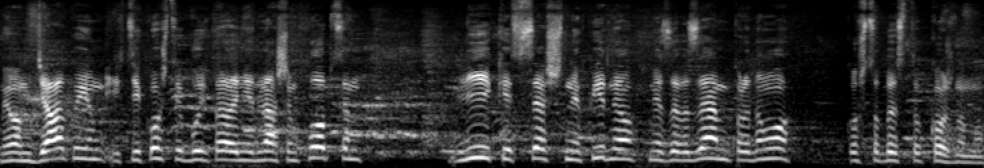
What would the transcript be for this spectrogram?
Ми вам дякуємо, і ці кошти будуть передані нашим хлопцям. Ліки, все, що необхідно, ми завеземо, передамо особисто кожному.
